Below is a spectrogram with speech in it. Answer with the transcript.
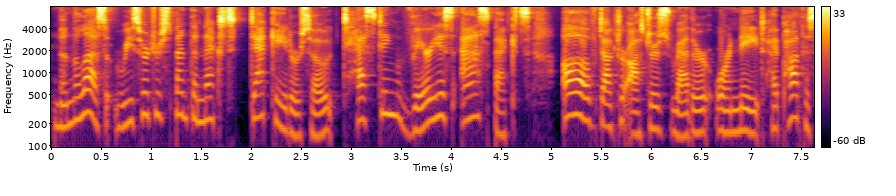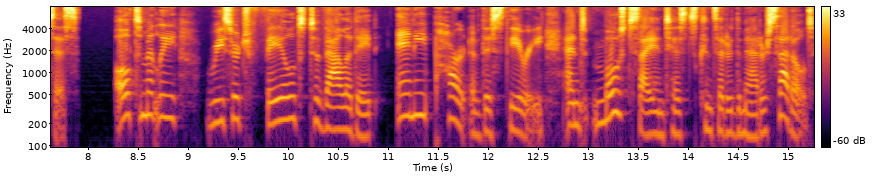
Nonetheless, researchers spent the next decade or so testing various aspects of Dr. Oster's rather ornate hypothesis. Ultimately, research failed to validate any part of this theory, and most scientists considered the matter settled.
